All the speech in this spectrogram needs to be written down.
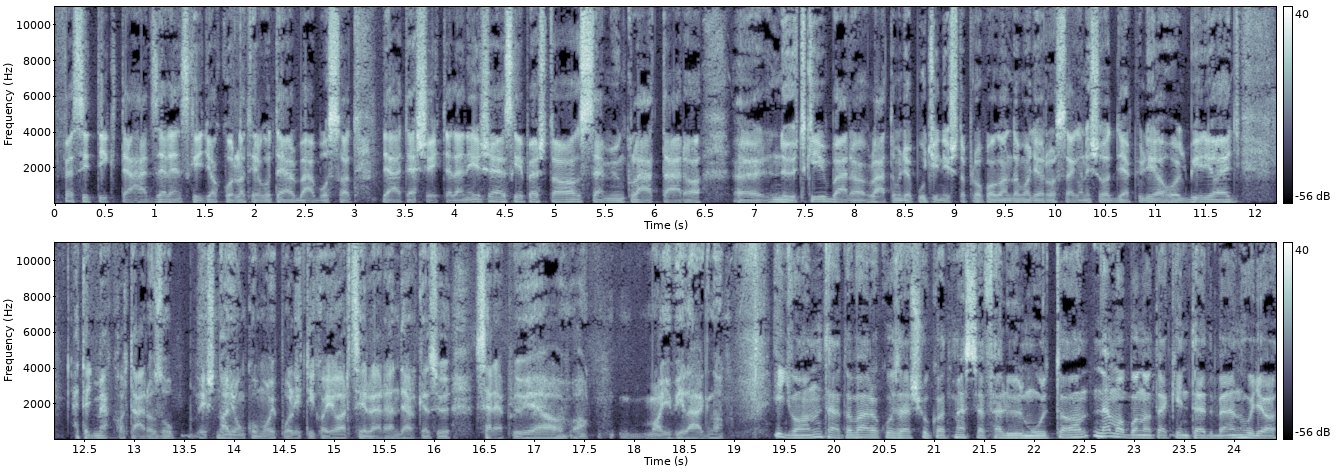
feszítik, tehát Zelenszky gyakorlatilag ott elbábozhat, de hát esélytelen, és ehhez képest a szemünk láttára nőtt ki, bár látom, hogy a putyinista propaganda Magyarországon is ott gyepüli, ahogy bírja egy hát egy meghatározó és nagyon komoly politikai arcéllel rendelkező szereplője a, a mai világnak. Így van, tehát a várakozásokat messze felülmúlta, nem abban a tekintetben, hogy az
